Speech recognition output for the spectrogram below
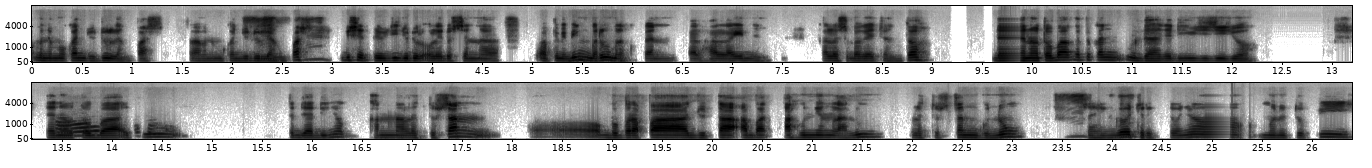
menemukan judul yang pas. Setelah menemukan judul yang pas bisa diuji judul oleh dosen eh, pembimbing baru melakukan hal-hal lainnya. Kalau sebagai contoh Danau Toba itu kan udah jadi UGG juga. Danau Oh, Toba itu terjadinya karena letusan beberapa juta abad tahun yang lalu letusan gunung sehingga ceritanya menutupi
